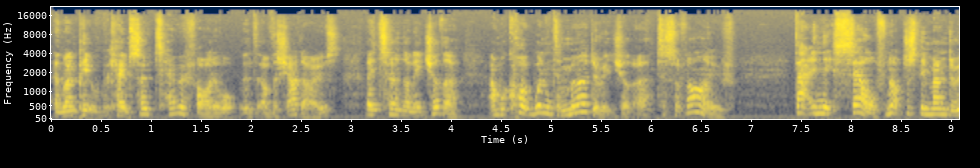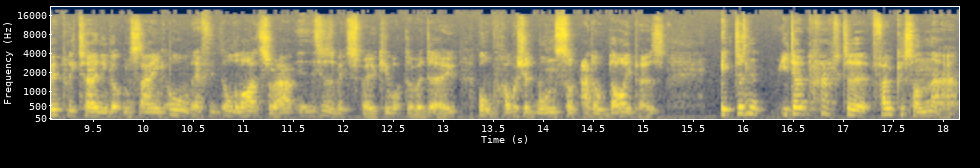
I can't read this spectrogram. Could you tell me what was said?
And when people became so terrified of, what, of the shadows, they turned on each other and were quite willing to murder each other to survive. That in itself, not just the Amanda Ripley turning up and saying, "Oh, if all the lights are out, this is a bit spooky. What do I do? Oh, I wish I'd worn some adult diapers." It doesn't. You don't have to focus on that.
